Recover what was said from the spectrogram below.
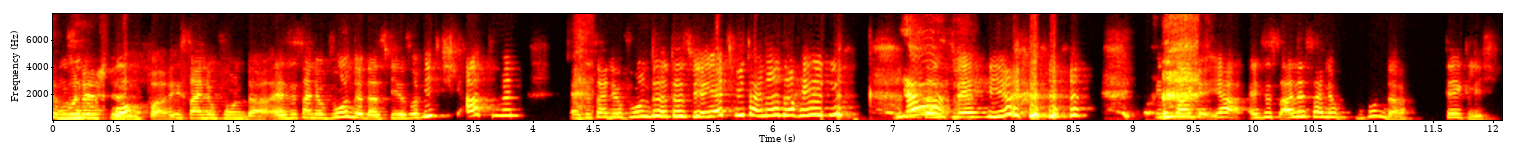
Unser Körper ist ein Wunder. Es ist ein Wunder, dass wir so richtig atmen. Es ist ein Wunder, dass wir jetzt miteinander reden. Ja. Dass wir hier. ich sage, ja, es ist alles ein Wunder, täglich.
